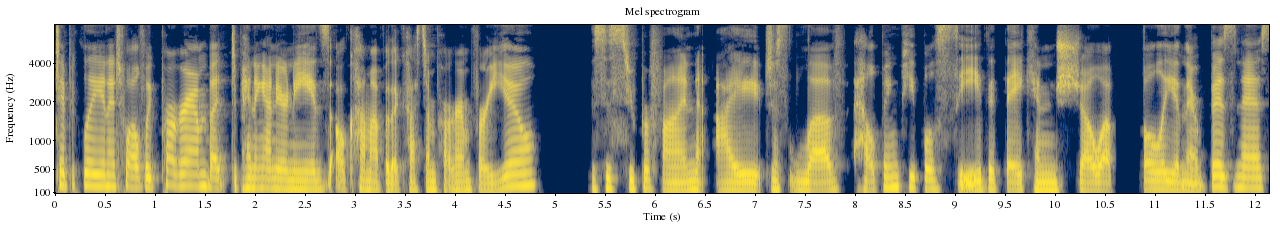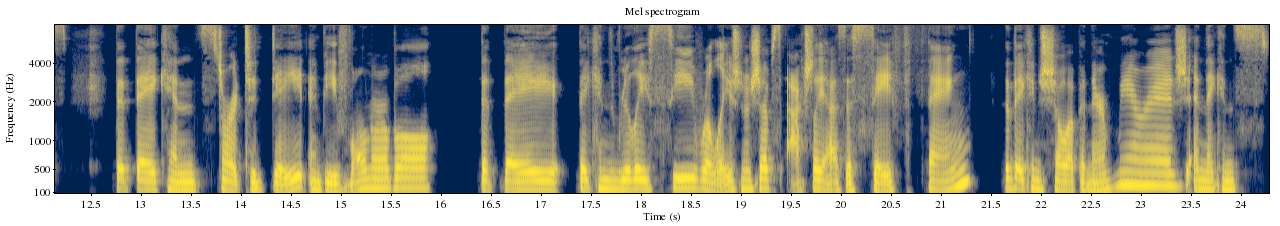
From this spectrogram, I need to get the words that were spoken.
typically in a 12 week program. But depending on your needs, I'll come up with a custom program for you. This is super fun. I just love helping people see that they can show up fully in their business that they can start to date and be vulnerable that they they can really see relationships actually as a safe thing that they can show up in their marriage and they can s-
